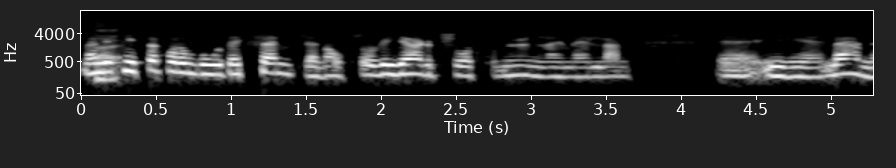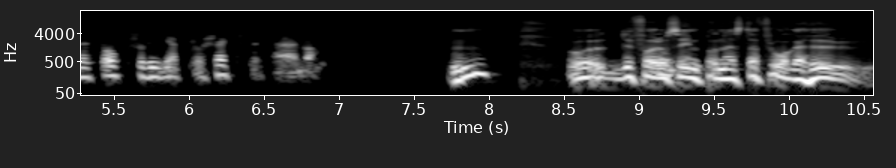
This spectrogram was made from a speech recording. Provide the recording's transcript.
Men Nej. vi tittar på de goda exemplen också och vi hjälps åt kommunerna emellan eh, i länet också via projektet här då. Mm. Och det för oss in på nästa fråga. Hur,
